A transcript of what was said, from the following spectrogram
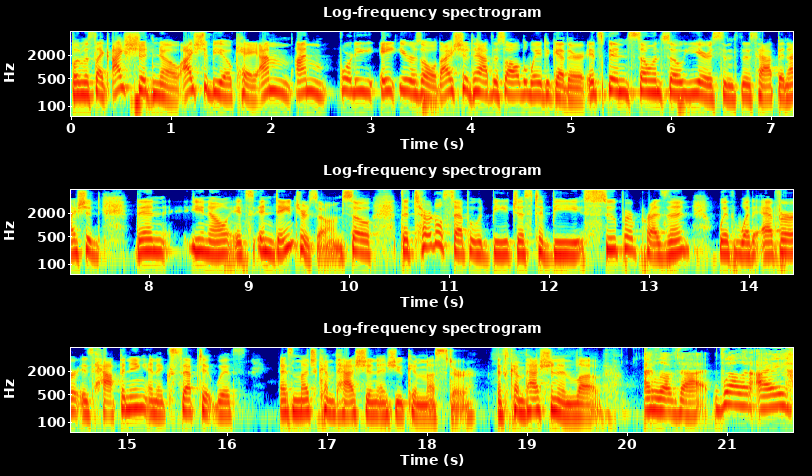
But it was like I should know. I should be okay. I'm I'm 48 years old. I should have this all the way together. It's been so and so years since this happened. I should then, you know, it's in danger zone. So the turtle step would be just to be super present with whatever is happening and accept it with as much compassion as you can muster. It's compassion and love. I love that. Well, and I,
